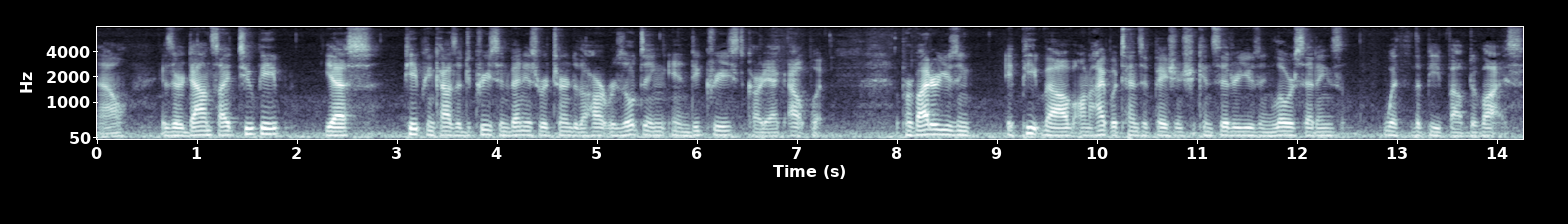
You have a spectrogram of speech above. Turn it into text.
Now, is there a downside to PEEP? Yes, PEEP can cause a decrease in venous return to the heart, resulting in decreased cardiac output. A provider using A PEEP valve on a hypotensive patient should consider using lower settings with the PEEP valve device.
